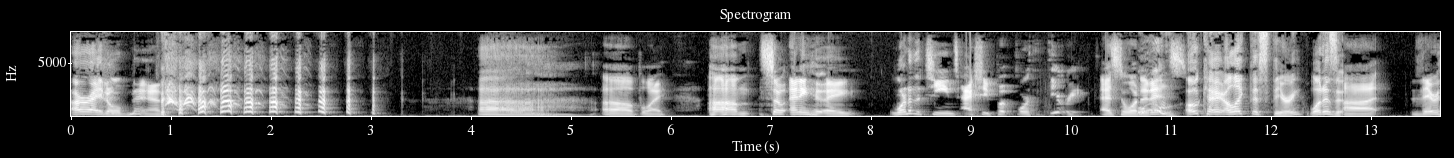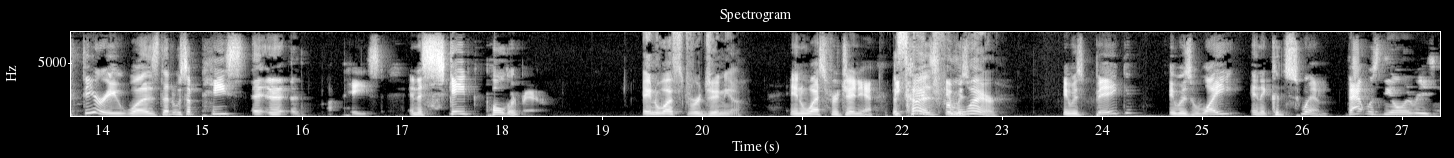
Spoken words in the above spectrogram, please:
All right, old man. uh, oh boy. Um. So anyway, one of the teens actually put forth a theory as to what it Ooh, is. Okay, I like this theory. What is it? Uh, their theory was that it was a paste, a, a, a paste, an escaped polar bear In West Virginia. in West Virginia because Escaped from it was where? it was big, it was white, and it could swim. That was the only reason.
